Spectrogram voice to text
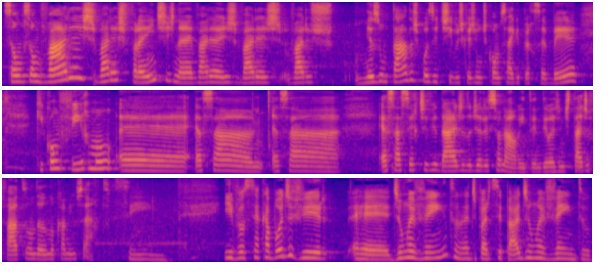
são, são várias, várias frentes, né, várias, várias, vários resultados positivos que a gente consegue perceber que confirmam é, essa, essa, essa assertividade do direcional, entendeu? A gente está, de fato, andando no caminho certo. Sim. E você acabou de vir é, de um evento, né, de participar de um evento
